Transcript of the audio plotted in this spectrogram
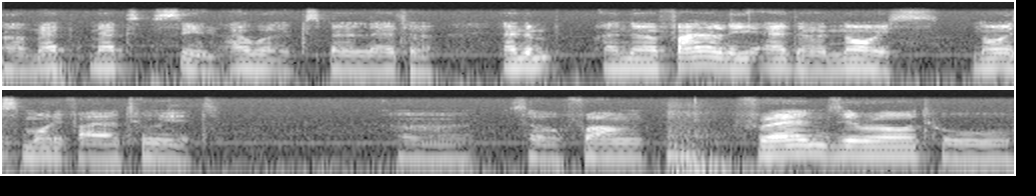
uh, max scene I will explain later. And and uh, finally add a noise noise modifier to it. Uh, so from frame 0 to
